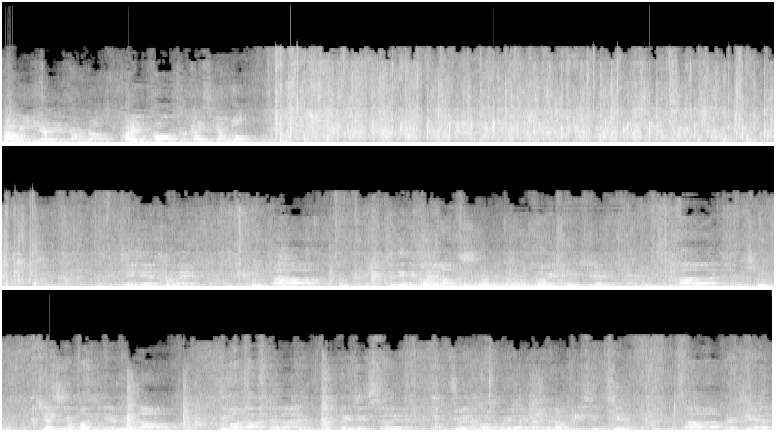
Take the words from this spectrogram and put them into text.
让我们以热烈的掌声欢迎贺老师开始讲座。谢谢诸位，呃，尊敬的各位老师、各位同学，呃，也是有好几年没有到经贸大学来，所以这次又能够回来，感觉到很亲切。呃，而且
